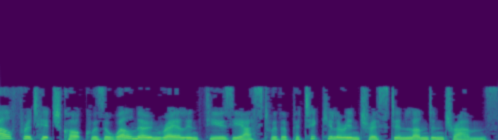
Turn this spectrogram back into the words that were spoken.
Alfred Hitchcock was a well-known rail enthusiast with a particular interest in London trams.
